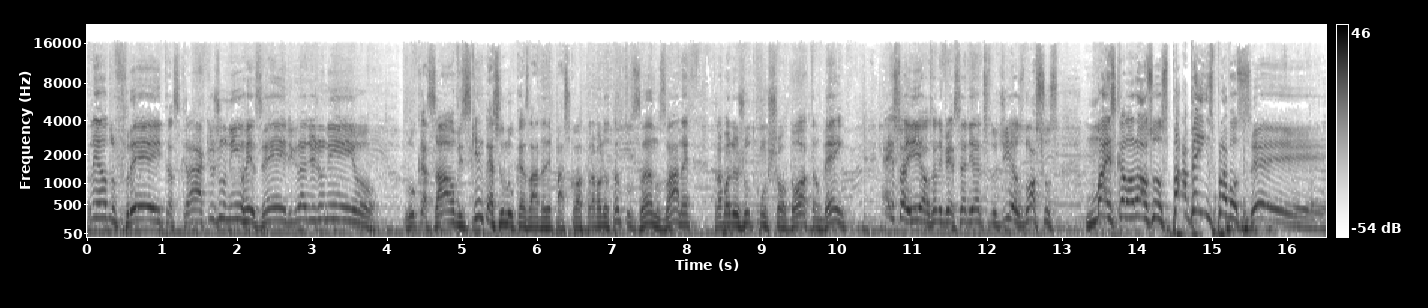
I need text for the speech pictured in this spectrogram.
Leandro Freitas, craque, o Juninho Rezende, grande Juninho. Lucas Alves, quem conhece o Lucas lá da De Pascoal? Trabalhou tantos anos lá, né? Trabalhou junto com o Xodó também. É isso aí, aos aniversariantes do dia, os nossos mais calorosos parabéns pra você!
